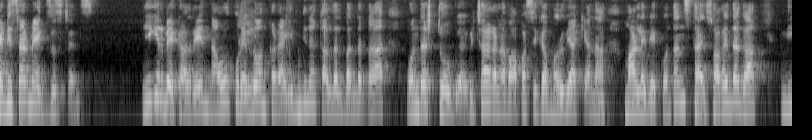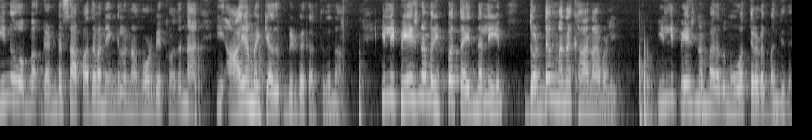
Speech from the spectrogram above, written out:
I decide my existence ಹೀಗಿರ್ಬೇಕಾದ್ರೆ ನಾವು ಕೂಡ ಎಲ್ಲೋ ಒಂದು ಕಡೆ ಹಿಂದಿನ ಕಾಲದಲ್ಲಿ ಬಂದಂತಹ ಒಂದಷ್ಟು ವಿಚಾರಗಳನ್ನ ವಾಪಸ್ ಈಗ ಮರು ವ್ಯಾಖ್ಯಾನ ಮಾಡಲೇಬೇಕು ಅಂತ ಅನಿಸ್ತಾ ಇದೆ. ಸೊ ಹಾಗಿದ್ದಾಗ ನೀನು ಒಬ್ಬ ಗಂಡಸ ಪದವನ್ನು ಹೆಂಗೆಲ್ಲ ನಾವು ನೋಡಬೇಕು ಅನ್ನೋದನ್ನ ಈ ಆಯಾಮಕ್ಕೆ ಅದು ಬಿಡಬೇಕಾಗ್ತದೆ ನಾನು ಇಲ್ಲಿ ಪೇಜ್ ನಂಬರ್ ಇಪ್ಪತ್ತೈದನಲ್ಲಿ ದೊಡ್ಡಮ್ಮನ ಖಾನಾವಳಿ. ಇಲ್ಲಿ ಪೇಜ್ ನಂಬರ್ ಅದು ಮೂವತ್ತೆರಡಕ್ಕೆ ಬಂದಿದೆ.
